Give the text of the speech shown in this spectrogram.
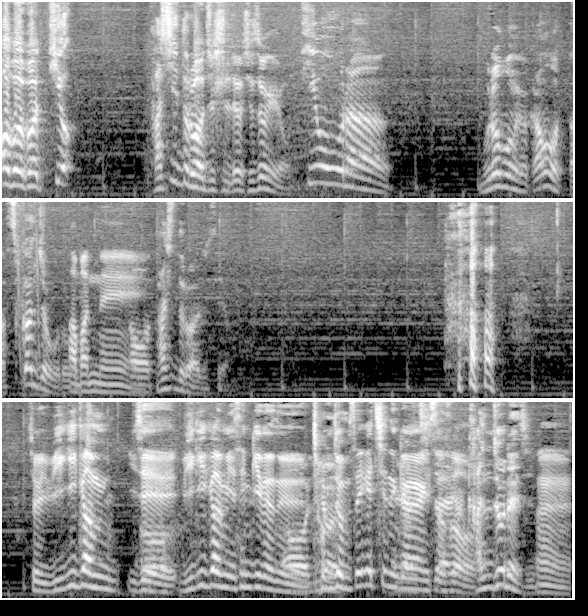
어, 뭐, 뭐, 티오. 다시 들어와 주실래요? 죄송해요. 티오랑 물어보는 거 까먹었다. 습관적으로. 아 맞네 어, 다시 들어와 주세요. 저희 위기감 이제 위기감이 생기면은 어. 점점 세게 치는 경향이 있어서 간절해지. 예.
